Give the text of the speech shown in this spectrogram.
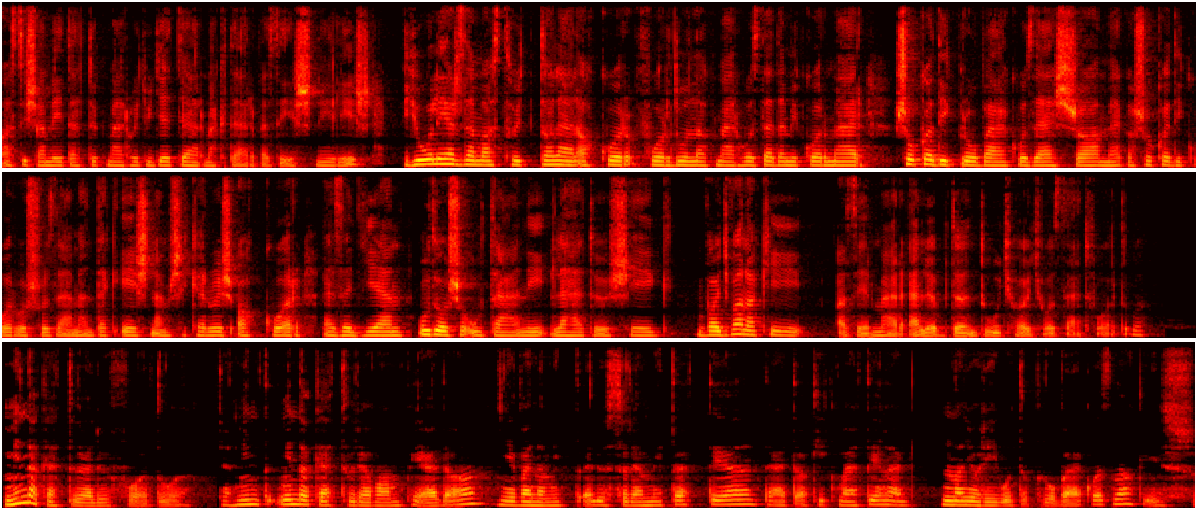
azt is említettük már, hogy ugye gyermektervezésnél is. Jól érzem azt, hogy talán akkor fordulnak már hozzád, amikor már sokadik próbálkozásra, meg a sokadik orvoshoz elmentek, és nem sikerül, és akkor ez egy ilyen utolsó utáni lehetőség. Vagy van, aki azért már előbb dönt úgy, hogy hozzád fordul? Mind a kettő előfordul. Tehát mind, mind a kettőre van példa. Nyilván, amit először említettél, tehát akik már tényleg nagyon régóta próbálkoznak, és,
